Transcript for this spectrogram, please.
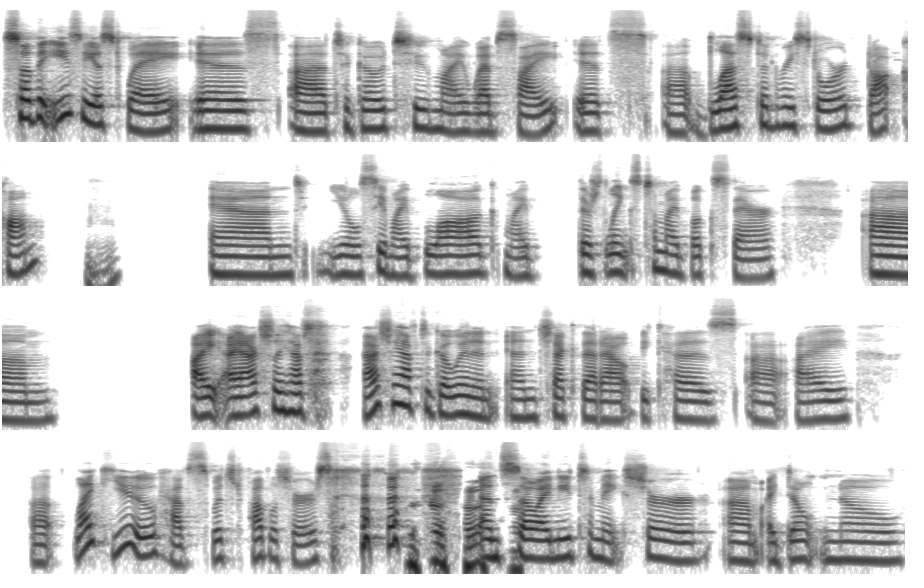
So, the easiest way is uh, to go to my website. It's uh, blessedandrestored.com. Mm-hmm. And you'll see my blog, my there's links to my books there. Um, I, I actually have to, I actually have to go in and, and check that out because uh, I, uh, like you, have switched publishers, and so I need to make sure. Um, I don't know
